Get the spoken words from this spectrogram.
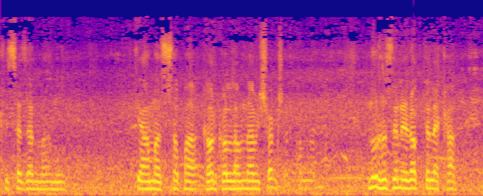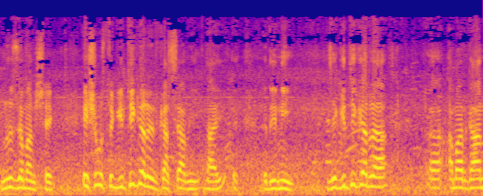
খিসাজান মাহমুদ কে আমার সফা ঘর করলাম না, আমি সংসার করলাম। নূর হোসেনের রক্তে লেখা নুরজামান শেখ, এই সমস্ত গীতিকারের কাছে আমি দায়ী, ঋণী। যে গীতিকাররা আমার গান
